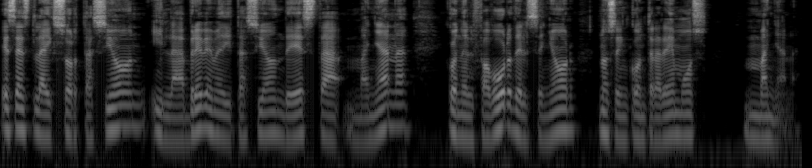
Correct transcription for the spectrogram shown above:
esa es la exhortación y la breve meditación de esta mañana. Con el favor del Señor nos encontraremos mañana.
